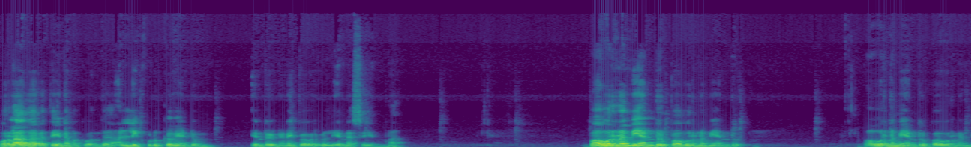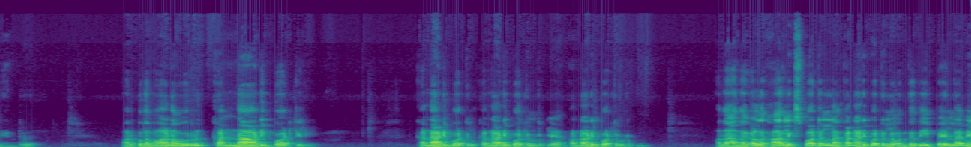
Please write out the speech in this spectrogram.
பொருளாதாரத்தை நமக்கு வந்து அள்ளி கொடுக்க வேண்டும் என்று நினைப்பவர்கள் என்ன செய்யணும்னா பௌர்ணமி அன்று பௌர்ணமி அன்று பௌர்ணமி அன்று பௌர்ணமி அன்று அற்புதமான ஒரு கண்ணாடி பாட்டில் கண்ணாடி பாட்டில் கண்ணாடி பாட்டில் இருக்கு இல்லையா? கண்ணாடி பாட்டில் இருக்கும். அந்த அந்த காலத்தில் ஹார்லிக்ஸ் பாட்டிலெலாம் கண்ணாடி பாட்டிலில் வந்தது. இப்போ எல்லாமே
